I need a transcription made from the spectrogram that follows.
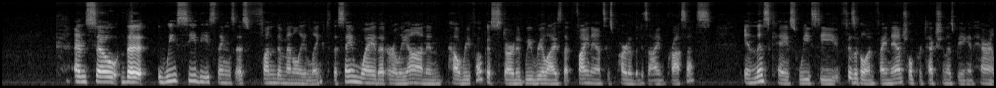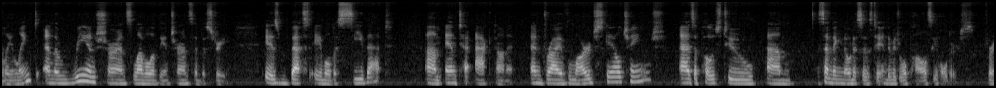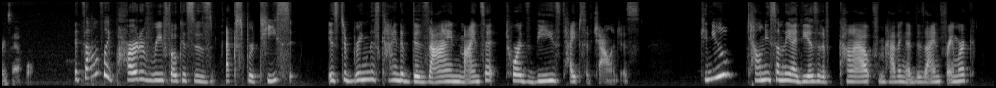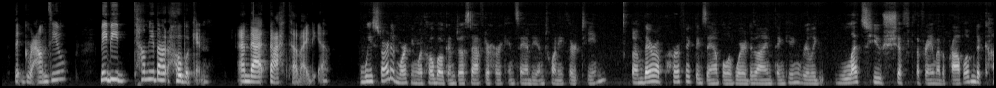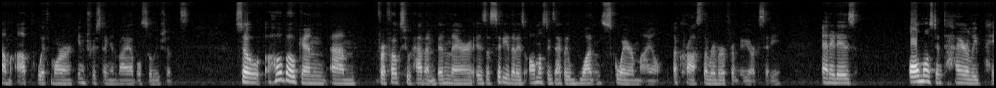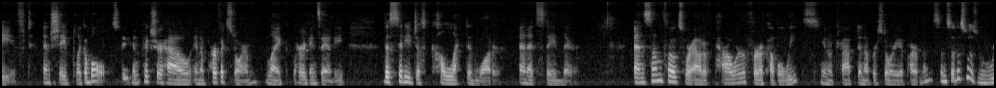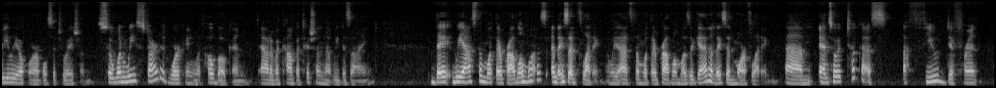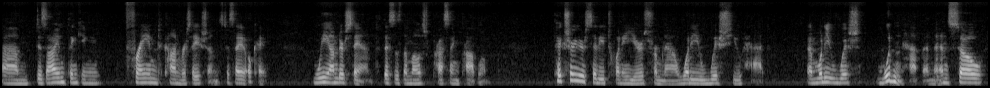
And so the we see these things as fundamentally linked, the same way that early on in how Refocus started, we realized that finance is part of the design process. In this case, we see physical and financial protection as being inherently linked, and the reinsurance level of the insurance industry is best able to see that um, and to act on it and drive large scale change as opposed to um, sending notices to individual policyholders, for example. It sounds like part of Refocus's expertise is to bring this kind of design mindset towards these types of challenges. Can you tell me some of the ideas that have come out from having a design framework that grounds you? Maybe tell me about Hoboken and that bathtub idea we started working with Hoboken just after Hurricane Sandy in 2013. Um, they're a perfect example of where design thinking really lets you shift the frame of the problem to come up with more interesting and viable solutions. So, Hoboken, um, for folks who haven't been there, is a city that is almost exactly one square mile across the river from New York City. And it is almost entirely paved and shaped like a bowl. So, you can picture how, in a perfect storm like Hurricane Sandy, the city just collected water and it stayed there. And some folks were out of power for a couple weeks, you know, trapped in upper story apartments. And so this was really a horrible situation. So when we started working with Hoboken out of a competition that we designed, they we asked them what their problem was, and they said flooding. And we asked them what their problem was again, and they said more flooding. Um, and so it took us a few different um, design thinking framed conversations to say, okay, we understand this is the most pressing problem. Picture your city 20 years from now. What do you wish you had? And what do you wish wouldn't happen? And so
